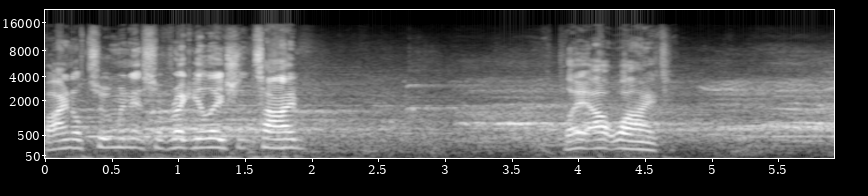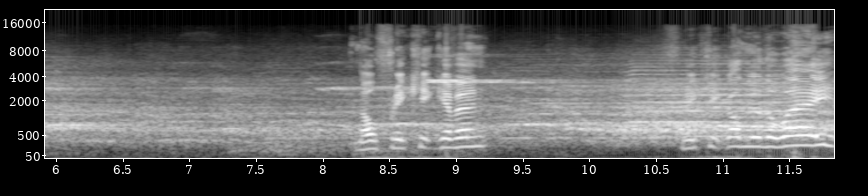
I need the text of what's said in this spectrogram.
Final two minutes of regulation time. Play it out wide. No free kick given. Free kick gone the other way.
